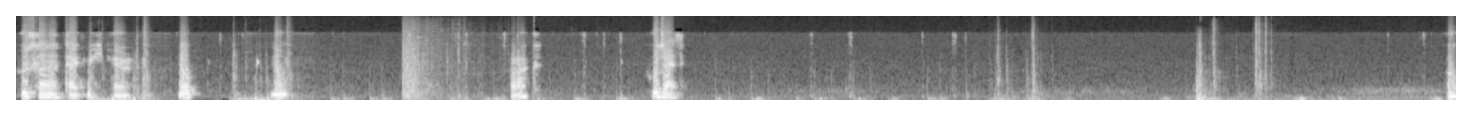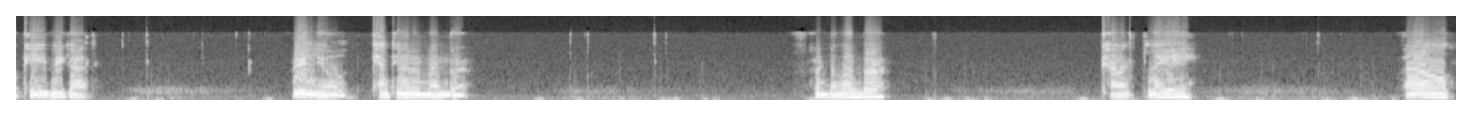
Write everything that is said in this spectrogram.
Who's gonna attack me here? Nope. Nope. Fuck. Who's that? Okay, we got really old. Can't even remember. For November. Come and play. Well,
